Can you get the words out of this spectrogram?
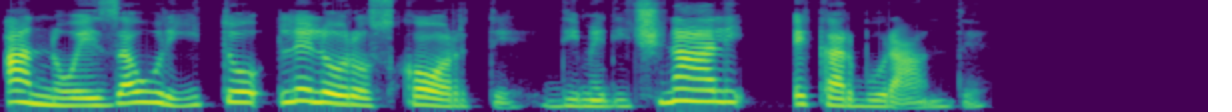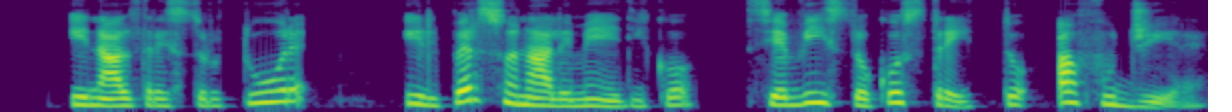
hanno esaurito le loro scorte di medicinali e carburante. In altre strutture il personale medico si è visto costretto a fuggire.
